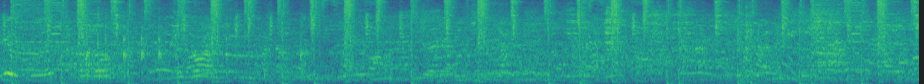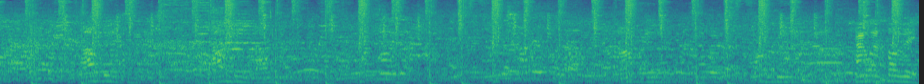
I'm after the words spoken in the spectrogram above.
六十，五。hungry.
